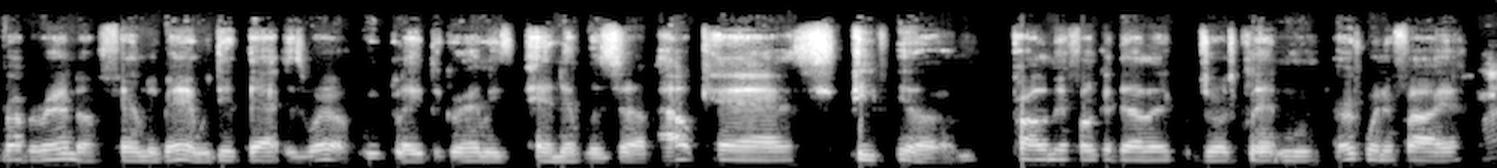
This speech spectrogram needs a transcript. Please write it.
Robert Randolph Family Band. We did that as well. We played the Grammys, and it was uh, OutKast, P- um, Parliament Funkadelic, George Clinton, Earth, Wind, and Fire, wow.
